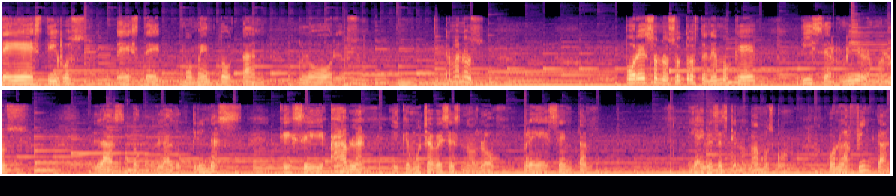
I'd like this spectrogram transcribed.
testigos de este momento tan glorioso. Hermanos, por eso nosotros tenemos que discernir, hermanos, las, las doctrinas que se hablan y que muchas veces nos lo presentan. Y hay veces que nos vamos con, con la finta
